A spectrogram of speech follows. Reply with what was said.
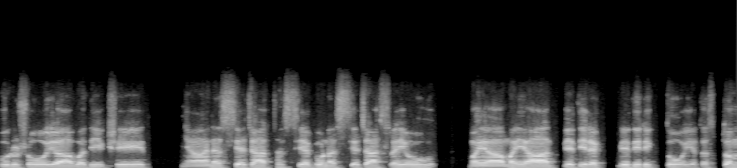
പുരുഷോ യാവദീക്ഷേത് ജ്ഞാനസ്യ ചാർത്ഥസ്യ ഗുണസ്യ ചാശ്രയോ മയാ വ്യതിരിക്തോ യതസ്ത്വം.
